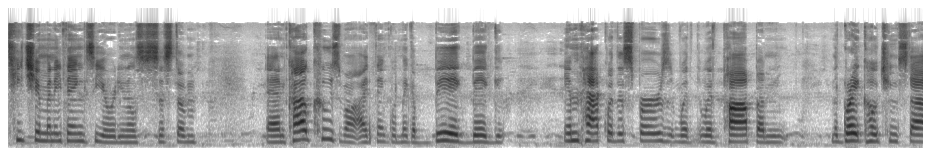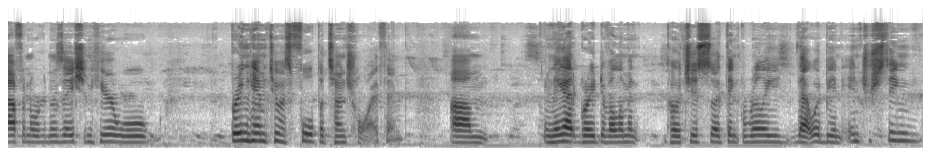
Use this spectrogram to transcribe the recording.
teach him anything because he already knows the system. And Kyle Kuzma, I think, would make a big, big impact with the Spurs, with with Pop and the great coaching staff and organization here will bring him to his full potential, I think. Um, and they got great development coaches, so I think really that would be an interesting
